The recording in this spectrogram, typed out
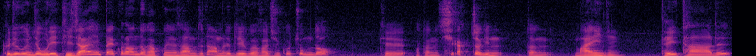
그리고 이제 우리 디자인 백그라운드 갖고 있는 사람들은 아무래도 이걸 가지고 좀더 어떤 시각적인 어떤 mining 데이터를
